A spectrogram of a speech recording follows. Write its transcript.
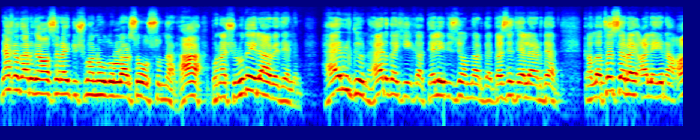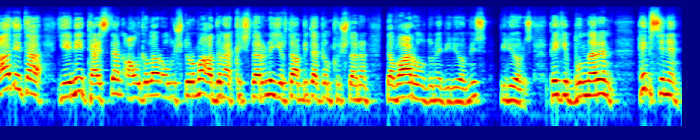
ne kadar Galatasaray düşmanı olurlarsa olsunlar. Ha buna şunu da ilave edelim. Her gün, her dakika televizyonlarda, gazetelerde Galatasaray aleyhine adeta yeni tersten algılar oluşturma adına kıçlarını yırtan bir takım puşların da var olduğunu biliyor muyuz? Biliyoruz. Peki bunların hepsinin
